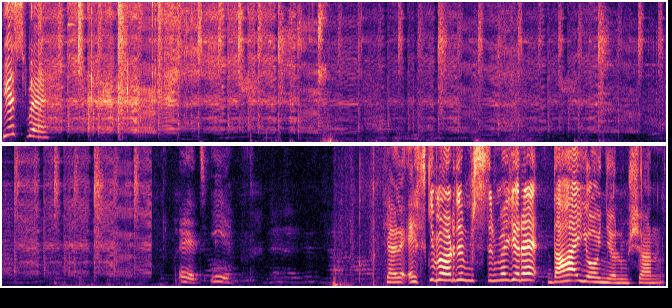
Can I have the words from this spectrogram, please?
Yes be. Evet iyi. Yani eski Murder Mystery'me göre daha iyi oynuyorum şu an.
